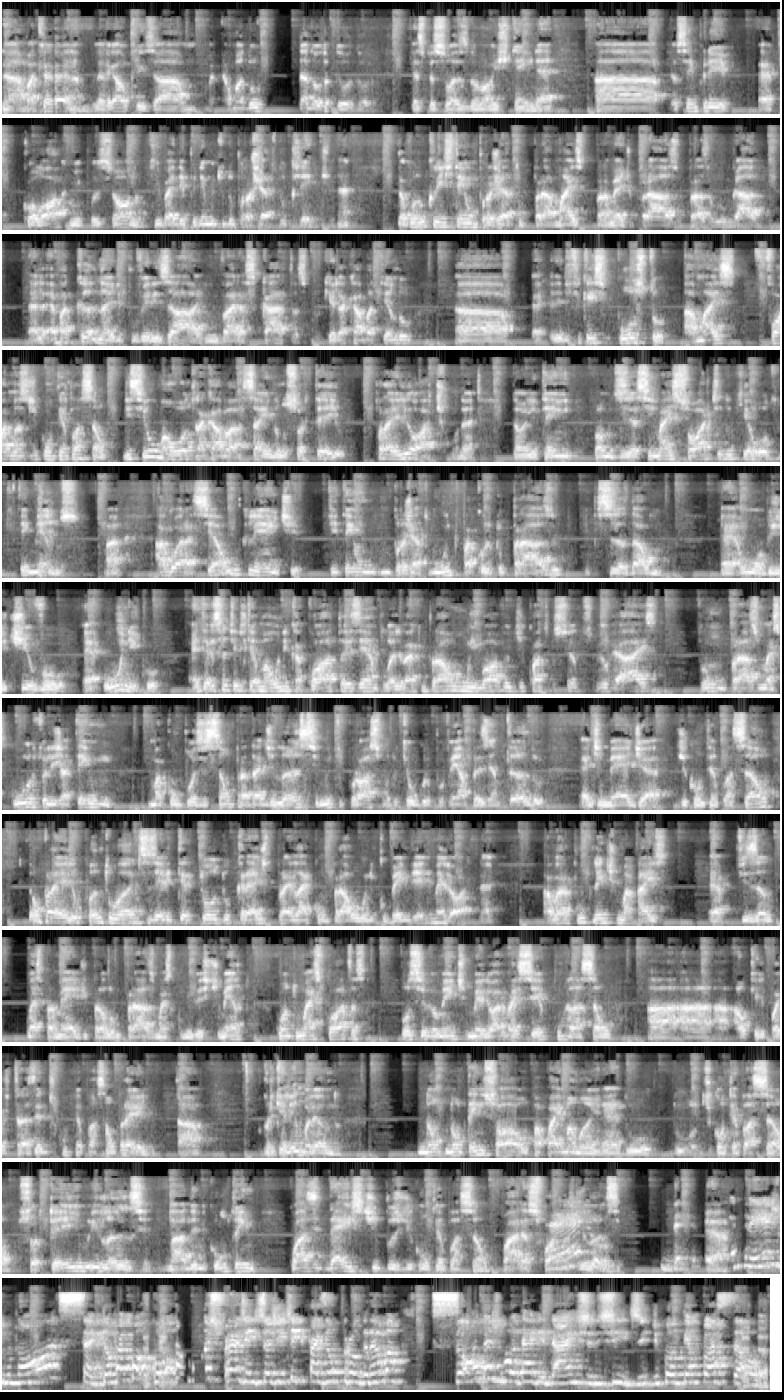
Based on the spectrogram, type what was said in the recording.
Ah, bacana, legal, Cris. Ah, é uma dúvida do, do, do, que as pessoas normalmente têm, né? Ah, eu sempre é, coloco, me posiciono que vai depender muito do projeto do cliente, né? Então, quando o cliente tem um projeto para mais para médio prazo, prazo alongado, é, é bacana ele pulverizar em várias cartas, porque ele acaba tendo. Uh, ele fica exposto a mais formas de contemplação. E se uma ou outra acaba saindo no sorteio, para ele ótimo, né? Então ele tem, vamos dizer assim, mais sorte do que o outro que tem menos. Tá? Agora, se é um cliente que tem um, um projeto muito para curto prazo e precisa dar um, é, um objetivo é, único, é interessante ele ter uma única cota. Exemplo, ele vai comprar um imóvel de 400 mil reais por um prazo mais curto, ele já tem um, uma composição para dar de lance muito próximo do que o grupo vem apresentando é, de média de contemplação. Então, para ele, o quanto antes ele ter todo o crédito para ir lá e comprar o único bem dele, melhor. Né? Agora, para um cliente mais é, visando mais para médio e para longo prazo, mais como investimento, quanto mais cotas, possivelmente melhor vai ser com relação a, a, ao que ele pode trazer de contemplação para ele, tá? Porque lembrando, não, não tem só o papai e mamãe, né, do, do de contemplação, sorteio e lance. Na Demicon tem quase 10 tipos de contemplação, várias formas Sério? de lance. É. é. mesmo? Nossa! Então vai, conta algumas pra gente. A gente tem que fazer um programa só das modalidades de, de, de contemplação. É.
